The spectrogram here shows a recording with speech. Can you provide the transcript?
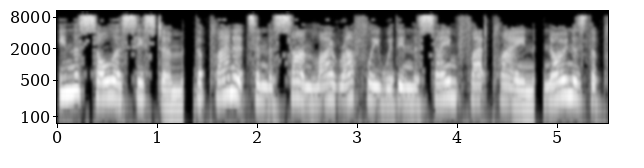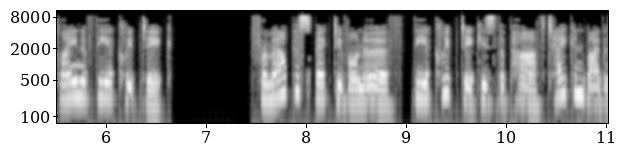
In the Solar System, the planets and the Sun lie roughly within the same flat plane, known as the plane of the ecliptic. From our perspective on Earth, the ecliptic is the path taken by the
